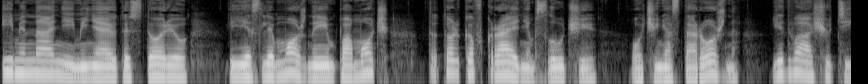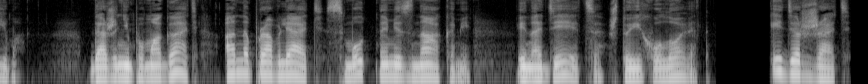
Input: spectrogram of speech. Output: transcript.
Именно они меняют историю, и если можно им помочь, то только в крайнем случае, очень осторожно, едва ощутимо. Даже не помогать, а направлять смутными знаками и надеяться, что их уловят. И держать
